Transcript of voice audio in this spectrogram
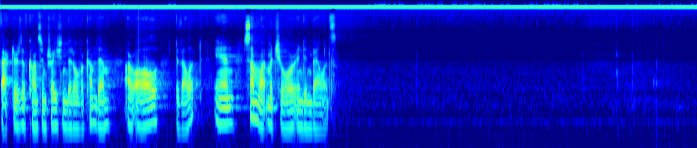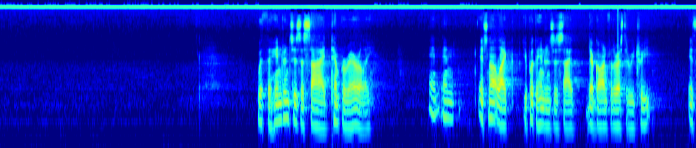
factors of concentration that overcome them are all developed and somewhat mature and in balance. With the hindrances aside temporarily, and, and it's not like you put the hindrances aside, they're gone for the rest of the retreat. It's,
